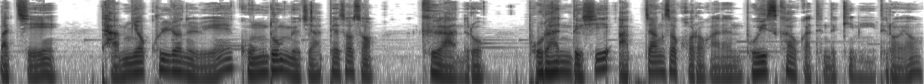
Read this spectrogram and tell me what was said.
마치 담력 훈련을 위해 공동묘지 앞에 서서 그 안으로 보란 듯이 앞장서 걸어가는 보이스카웃 같은 느낌이 들어요.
